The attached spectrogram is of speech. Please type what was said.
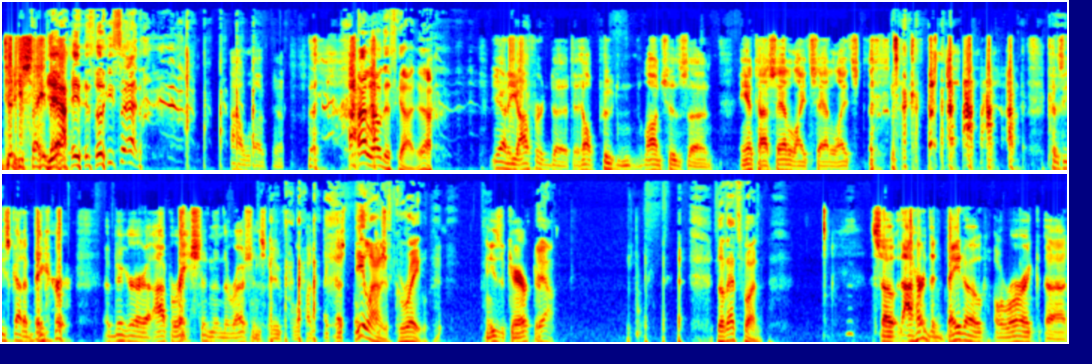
Did he say that? Yeah, that's what he said. I love him. I love this guy. Yeah. Yeah, and he offered uh, to help Putin launch his uh, anti-satellite satellites because he's got a bigger, a bigger operation than the Russians do. For launch. I guess Elon is great. he's a character. Yeah. so that's fun. So I heard that Beto O'Rourke uh,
